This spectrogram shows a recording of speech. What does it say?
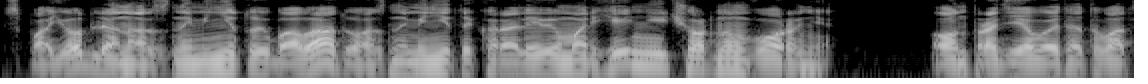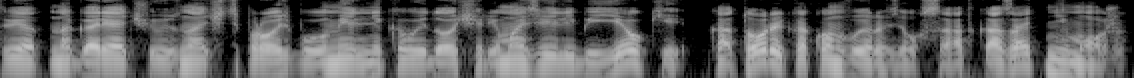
споет для нас знаменитую балладу о знаменитой королеве Марьенне и Черном Вороне. Он проделает это в ответ на горячую, значит, просьбу у Мельниковой дочери Мазели Биелки, которой, как он выразился, отказать не может».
